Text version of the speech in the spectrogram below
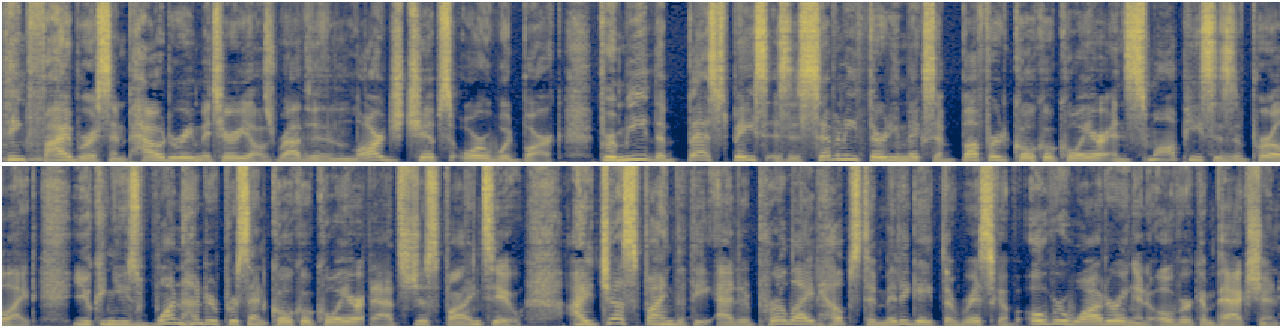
Think fibrous and powdery materials rather than large chips or wood bark. For me, the best base is a 70 30 mix of buffered coco coir and small pieces of perlite. You can use 100% coco coir, that's just fine too. I just find that the added perlite helps to mitigate the risk of overwatering and overcompaction.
